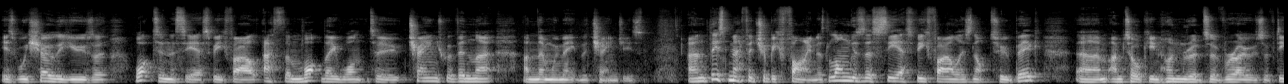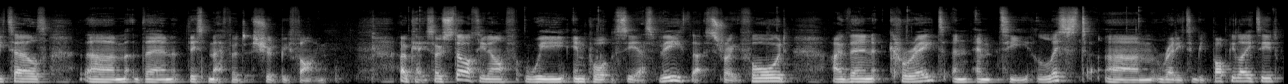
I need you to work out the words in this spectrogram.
is we show the user what's in the CSV file, ask them what they want to change within that, and then we make the changes. And this method should be fine as long as the CSV file is not too big. Um, I'm talking hundreds of rows of details, um, then this method should be fine. Okay, so starting off, we import the CSV, that's straightforward. I then create an empty list um, ready to be populated.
